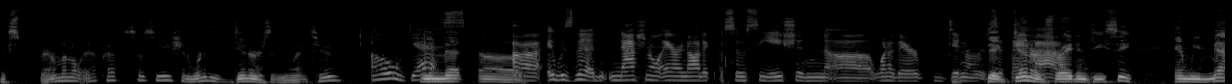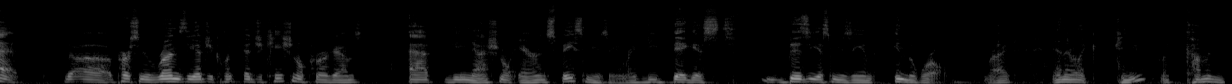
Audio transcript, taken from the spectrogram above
Experimental Aircraft Association, one of these dinners that we went to. Oh yes. We met. Uh, Uh, it was the National Aeronautic Association, uh, one of their dinners. big that dinners have. right in DC, and we met the uh, a person who runs the edu- educational programs at the National Air and Space Museum, right, the biggest, busiest museum in the world, right? And they were like, "Can you like come and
